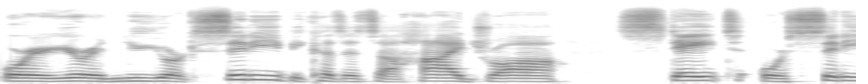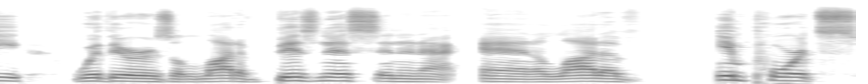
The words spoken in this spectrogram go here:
or you're in New York City because it's a high draw state or city where there is a lot of business and an, and a lot of imports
